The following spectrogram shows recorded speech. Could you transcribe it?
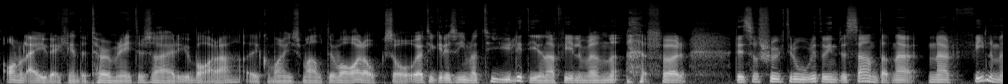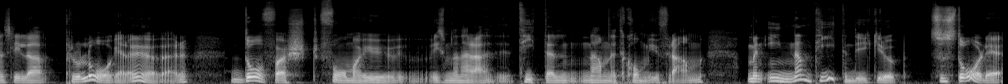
Arnold är ju verkligen The Terminator så är det ju bara. Det kommer han ju som alltid vara också. Och jag tycker det är så himla tydligt i den här filmen för det är så sjukt roligt och intressant att när, när filmens lilla prolog är över då först får man ju liksom den här titelnamnet kommer ju fram. Men innan titeln dyker upp så står det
